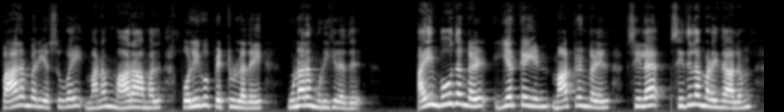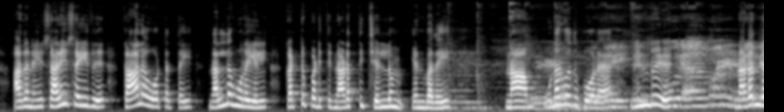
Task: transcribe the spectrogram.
பாரம்பரிய சுவை மனம் மாறாமல் பொலிவு பெற்றுள்ளதை உணர முடிகிறது. ஐம்பூதங்கள் இயற்கையின் மாற்றங்களில் சில சிதிலமடைந்தாலும் அதனை சரி செய்து கால ஓட்டத்தை நல்ல முறையில் கட்டுப்படுத்தி நடத்தி செல்லும் என்பதை நாம் உணர்வது போல இன்று நடந்த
